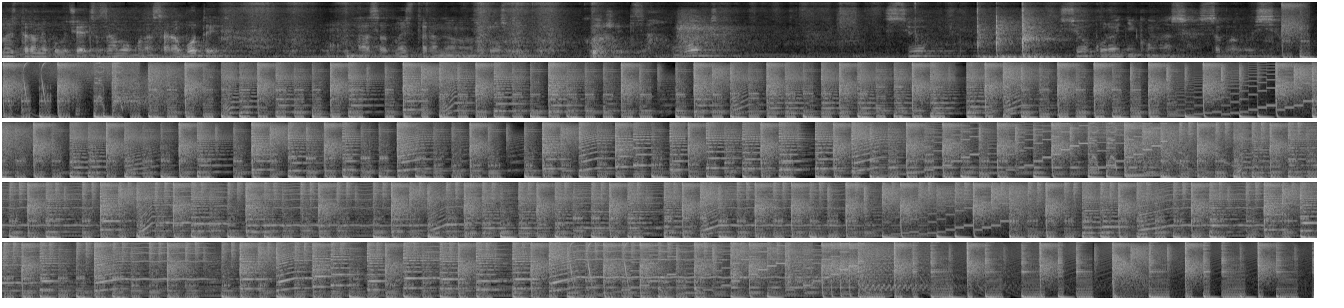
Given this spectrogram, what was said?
Одной стороны, получается, замок у нас работает, а с одной стороны он у нас просто ложится. Вот. Все. Все аккуратненько у нас собралось.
